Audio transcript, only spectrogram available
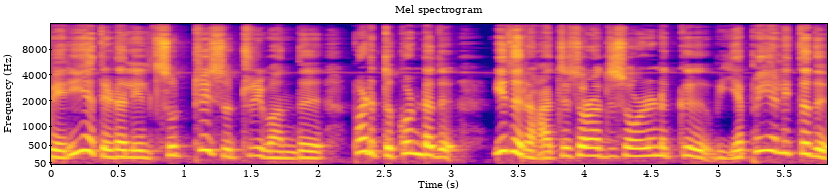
பெரிய திடலில் சுற்றி சுற்றி வந்து படுத்துக்கொண்டது இது ராஜராஜ சோழனுக்கு வியப்பை அளித்தது.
